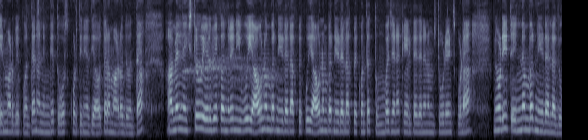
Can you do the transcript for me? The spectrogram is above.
ಏನು ಮಾಡಬೇಕು ಅಂತ ನಾನು ನಿಮಗೆ ತೋರಿಸ್ಕೊಡ್ತೀನಿ. ಅದು ಯಾವ ಥರ ಮಾಡೋದು ಅಂತ. ಆಮೇಲೆ ನೆಕ್ಸ್ಟು ಹೇಳ್ಬೇಕಂದ್ರೆ ನೀವು ಯಾವ ನಂಬರ್ ನೀಡಲ್ ಹಾಕಬೇಕು, ಯಾವ ನಂಬರ್ ನೀಡಲ್ ಹಾಕಬೇಕು ಅಂತ ತುಂಬ ಜನ ಕೇಳ್ತಾ ಇದ್ದಾರೆ ನಮ್ಮ ಸ್ಟೂಡೆಂಟ್ಸ್ ಕೂಡ. ನೋಡಿ ಟೆನ್ ನಂಬರ್ ನೀಡಲ್ಲ ಅದು.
